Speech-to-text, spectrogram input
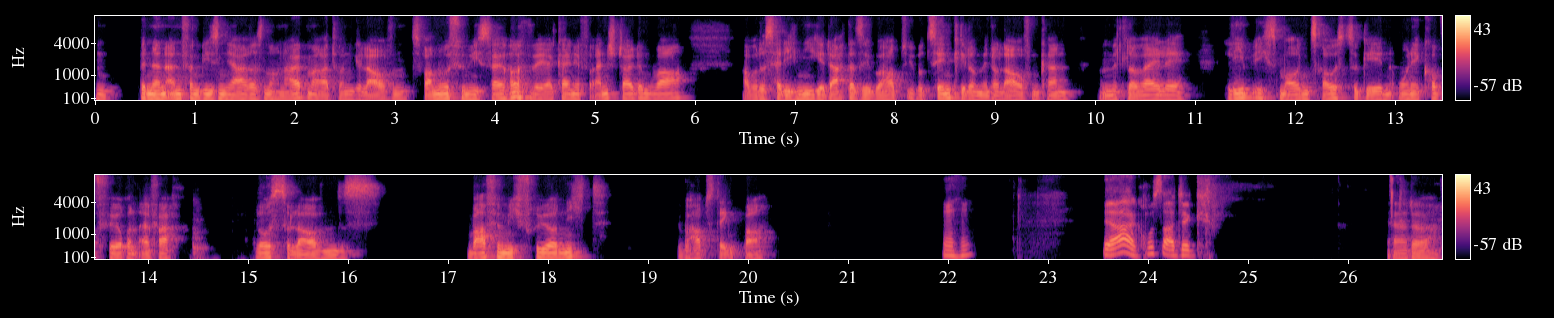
und bin dann Anfang dieses Jahres noch einen Halbmarathon gelaufen. Zwar nur für mich selber, weil ja keine Veranstaltung war, aber das hätte ich nie gedacht, dass ich überhaupt über zehn Kilometer laufen kann. Und mittlerweile liebe ich es, morgens rauszugehen, ohne Kopfhörer und einfach loszulaufen. Das war für mich früher nicht überhaupt denkbar. Mhm. Ja, großartig. Ja, da,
